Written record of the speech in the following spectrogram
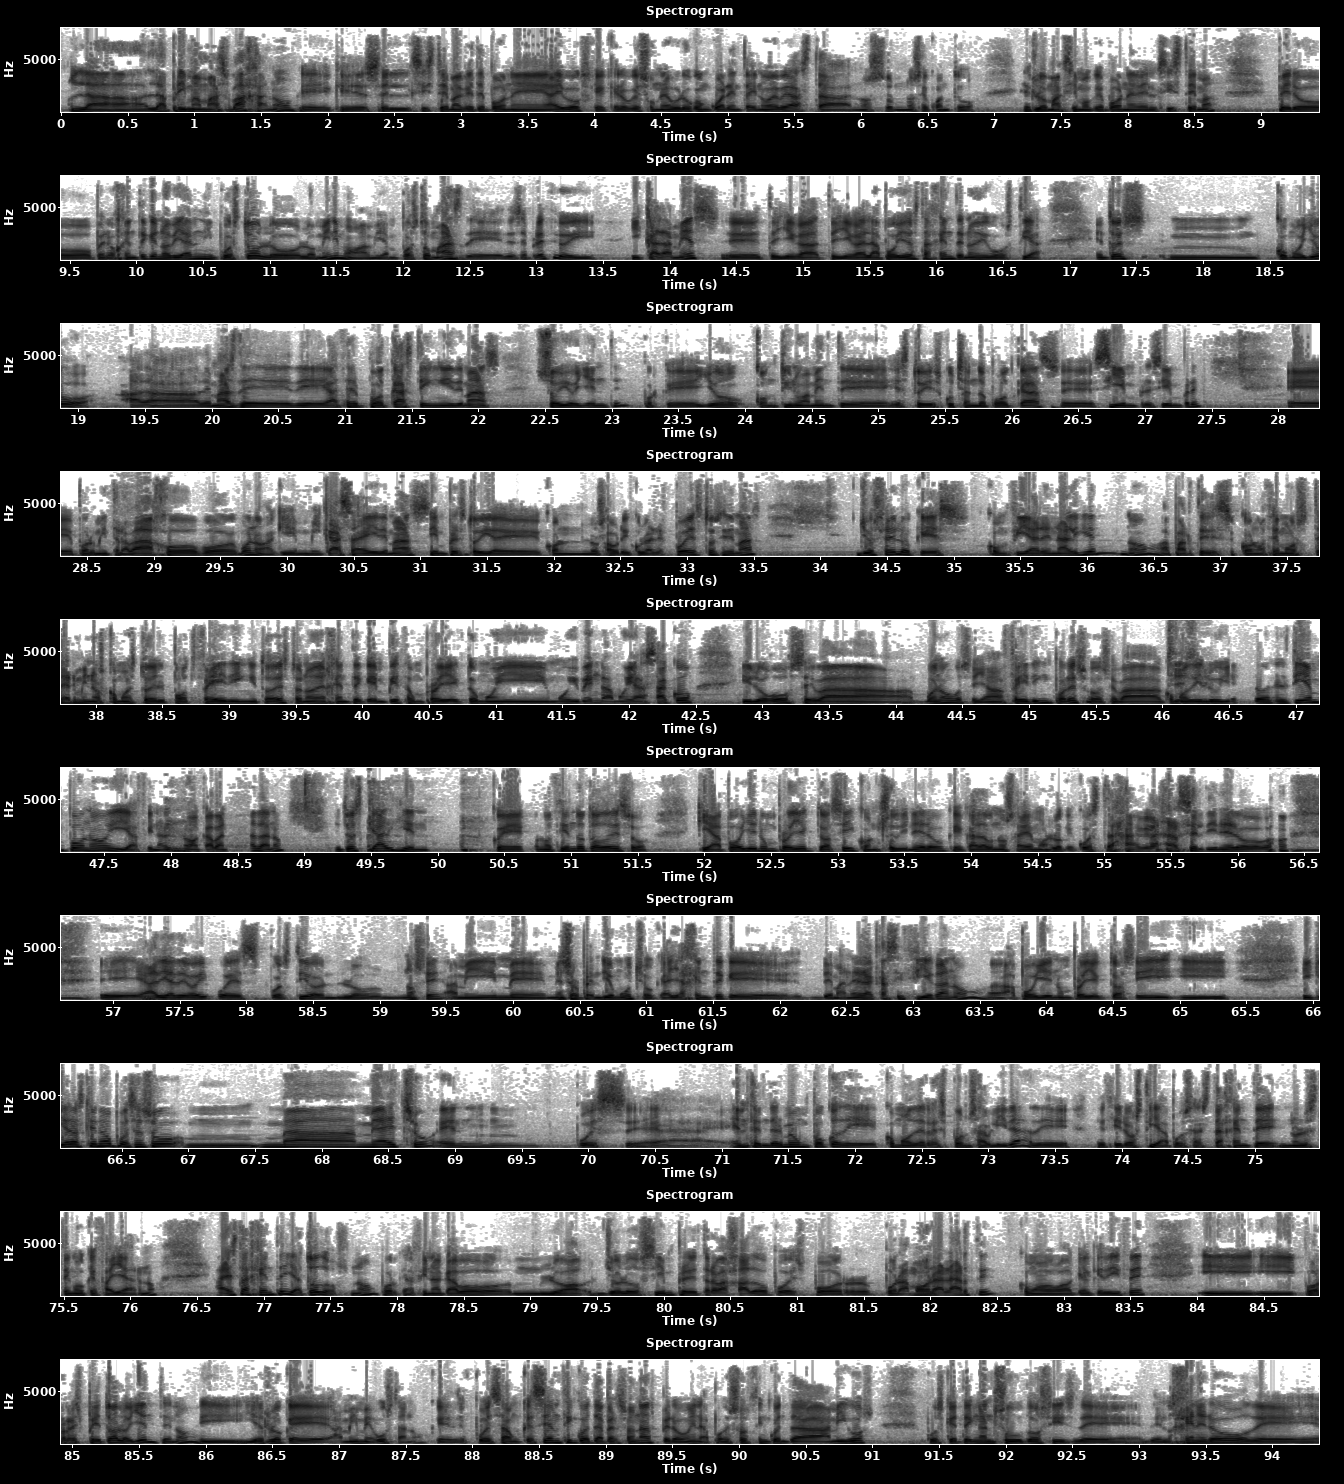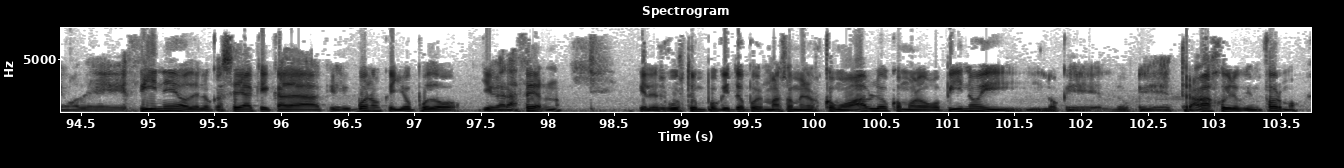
la, la, prima más baja, ¿no? Que, que, es el sistema que te pone iVox, que creo que es un euro con 49 hasta no, no sé cuánto es lo máximo que pone del sistema, pero, pero gente que no habían ni puesto lo, lo mínimo, habían puesto más de, ese precio y, y cada mes eh, te, llega, te llega el apoyo de esta gente, ¿no? Y digo, hostia. Entonces, mmm, como yo además de, de, hacer podcasting y demás, soy oyente, porque yo continuamente estoy escuchando podcasts, eh, siempre, siempre. Eh, por mi trabajo, por, bueno, aquí en mi casa y demás, siempre estoy eh, con los auriculares puestos y demás. Yo sé lo que es confiar en alguien, ¿no? Aparte conocemos términos como esto del pod fading y todo esto, ¿no? De gente que empieza un proyecto muy, muy venga, muy a saco y luego se va, bueno, pues se llama fading por eso, se va como sí, diluyendo sí. en el tiempo, ¿no? Y al final no acaba en nada, ¿no? Entonces que alguien que conociendo todo eso, que apoyen un proyecto así con su dinero, que cada uno sabemos lo que cuesta ganarse el dinero eh, a día de hoy, pues, pues tío, lo, no sé, a mí me, me, sorprendió mucho que haya gente que de manera casi ciega, ¿no? Apoyen un proyecto así y, y quieras que no, pues eso mmm, me, ha, me ha hecho en pues eh, encenderme un poco de como de responsabilidad de decir hostia pues a esta gente no les tengo que fallar no a esta gente y a todos no porque al fin y al cabo lo, yo lo siempre he trabajado pues por, por amor al arte como aquel que dice y, y por respeto al oyente no y, y, es lo que a mí me gusta no que después aunque sean 50 personas pero mira pues esos 50 amigos pues que tengan su dosis de, del género o de, o de cine o de lo que sea que cada que bueno que yo puedo llegar a hacer no que les guste un poquito pues más o menos cómo hablo, cómo lo opino y, lo que lo que trabajo y lo que informo.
